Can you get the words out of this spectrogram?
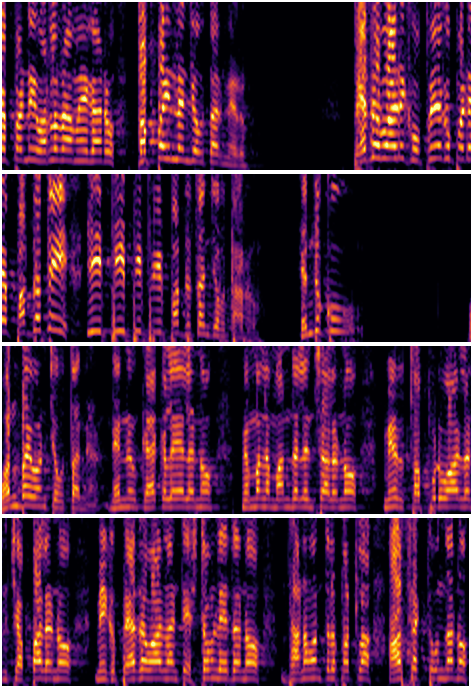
చెప్పండి వరలరామయ్య గారు తప్పైందని చెబుతారు మీరు. పేదవాడికి ఉపయోగపడే పద్ధతి ఈ పీపీపీ పద్ధతి అని చెబుతారు. ఎందుకు? వన్ బై వన్ చెబుతాను నేను. నేను కేకలేయాలనో మిమ్మల్ని మందలించాలనో మీరు తప్పుడు వాళ్ళని చెప్పాలనో మీకు పేదవాళ్ళంటే ఇష్టం లేదనో ధనవంతుల పట్ల ఆసక్తి ఉందనో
